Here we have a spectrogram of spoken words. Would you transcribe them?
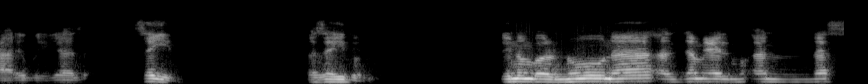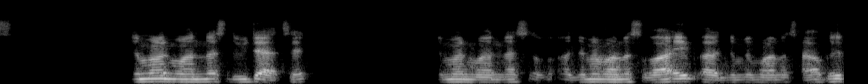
আরিদি ইয়া জাইদ জাইদুন দুই নম্বর নুনা আল জামউল মুআন্নাস জামউল মুআন্নাস দুইটা আছে জামউল মুআন্নাস জামউল মুআন্নাস গায়েব আর জামউল মুআন্নাস হাদির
